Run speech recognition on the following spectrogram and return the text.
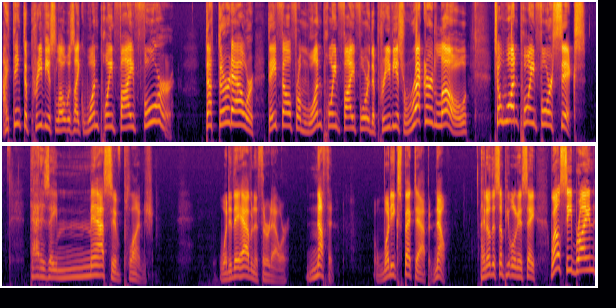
I think the previous low was like 1.54. The third hour, they fell from 1.54, the previous record low, to 1.46. That is a massive plunge. What did they have in the third hour? Nothing. What do you expect to happen? Now, I know that some people are going to say, well, see, Bryan,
